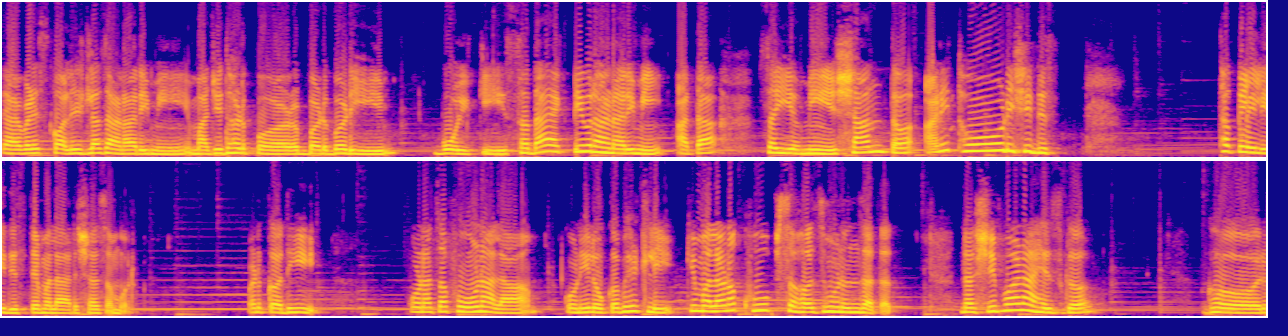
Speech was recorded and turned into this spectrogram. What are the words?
त्यावेळेस कॉलेजला जाणारी मी माझी धडपड बडबडी बोलकी सदा ॲक्टिव्ह राहणारी मी आता संयमी शांत आणि थोडीशी दिस थकलेली दिसते मला आरशासमोर. पण कधी कोणाचा फोन आला कोणी लोक भेटली की मला ना खूप सहज म्हणून जातात. नशीबवान आहेस ग. घर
